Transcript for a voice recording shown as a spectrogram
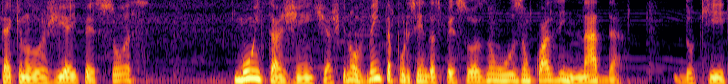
tecnologia e pessoas, muita gente, acho que 90% das pessoas não usam quase nada do que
